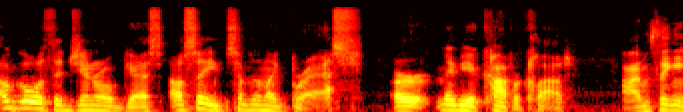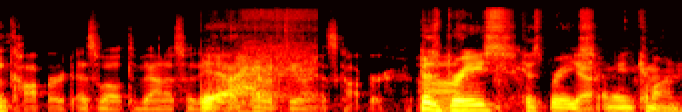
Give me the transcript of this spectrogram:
I'll go with a general guess. I'll say something like brass or maybe a copper cloud. I'm thinking copper as well. To be honest with you, Yeah. I have a feeling it's copper. Because Um, breeze, because breeze. yeah. I mean, come on.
